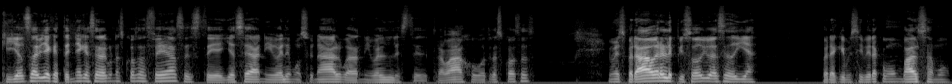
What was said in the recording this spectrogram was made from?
que yo sabía que tenía que hacer algunas cosas feas, este, ya sea a nivel emocional o a nivel este, de trabajo u otras cosas. Y me esperaba ver el episodio ese día, para que me sirviera como un bálsamo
